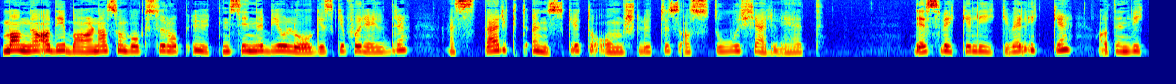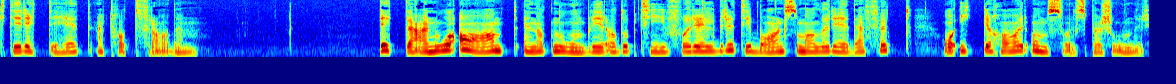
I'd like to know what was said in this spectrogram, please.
Mange av de barna som vokser opp uten sine biologiske foreldre, er sterkt ønsket og omsluttes av stor kjærlighet. Det svekker likevel ikke at en viktig rettighet er tatt fra dem. Dette er noe annet enn at noen blir adoptivforeldre til barn som allerede er født og ikke har omsorgspersoner.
